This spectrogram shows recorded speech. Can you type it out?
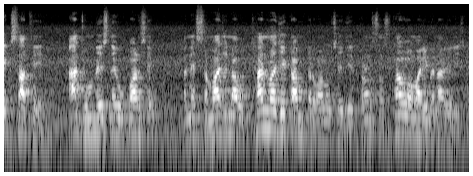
એક સાથે આ ઝુંબેશને ઉપાડશે અને સમાજના ઉત્થાનમાં જે કામ કરવાનું છે, જે ત્રણ સંસ્થાઓ અમારી બનાવેલી છે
